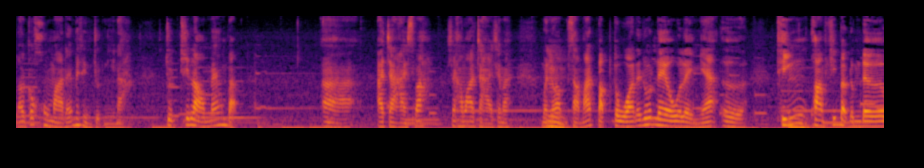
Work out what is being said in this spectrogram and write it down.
เราก็คงมาได้ไม่ถึงจุดนี้นะ จุดที่เราแม่งแบบ อ่าอาจารย์ปะใช้คำว่าอาจารย์ใช่ไหมเหมือนว่าอืมสามารถปรับตัวได้รวดเร็วอะไรอย่างเงี้ยเออทิ้งอืมความคิดแบบเดิม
